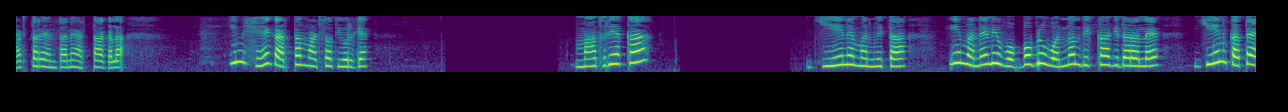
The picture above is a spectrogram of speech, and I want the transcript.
ಆಡ್ತಾರೆ ಅಂತಾನೆ ಅರ್ಥ ಆಗಲ್ಲ. ಇನ್ನು ಹೇಗೆ ಅರ್ಥ ಮಾಡ್ಸೋದು ಇವ್ರಿಗೆ? ಮಾಧುರಿ ಅಕ್ಕ? ಏನೇ ಮನ್ವಿತಾ, ಈ ಮನೇಲಿ ಒಬ್ಬೊಬ್ರು ಒಂದೊಂದು ದಿಕ್ಕಾಗಿದ್ದಾರಲ್ಲೇ ಏನ್ ಕತೆ?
